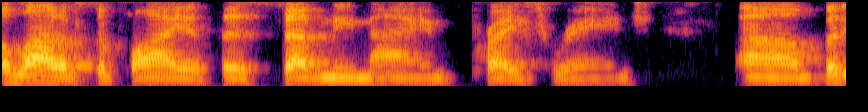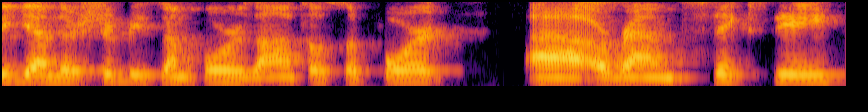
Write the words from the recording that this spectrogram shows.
a lot of supply at the 79 price range. Um, but again, there should be some horizontal support uh, around 60.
